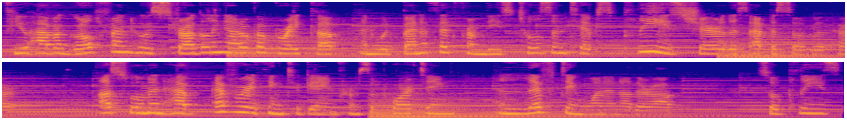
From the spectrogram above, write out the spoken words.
If you have a girlfriend who is struggling out of a breakup and would benefit from these tools and tips, please share this episode with her. Us women have everything to gain from supporting and lifting one another up. So please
